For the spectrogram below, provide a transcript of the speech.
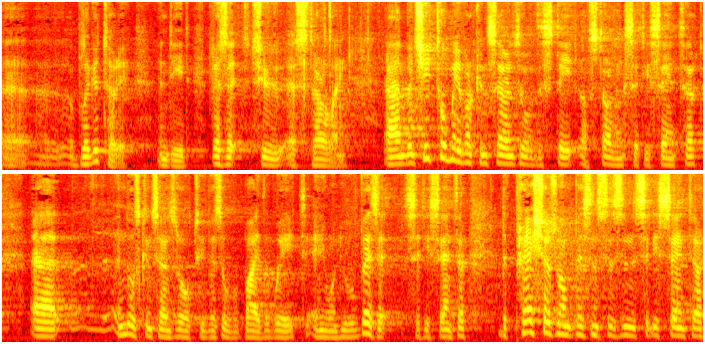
uh, obligatory, indeed, visit to uh, Stirling. Um, but she told me of her concerns over the state of Stirling city centre. Uh, and those concerns are all too visible, by the way, to anyone who will visit the city centre. The pressures on businesses in the city centre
